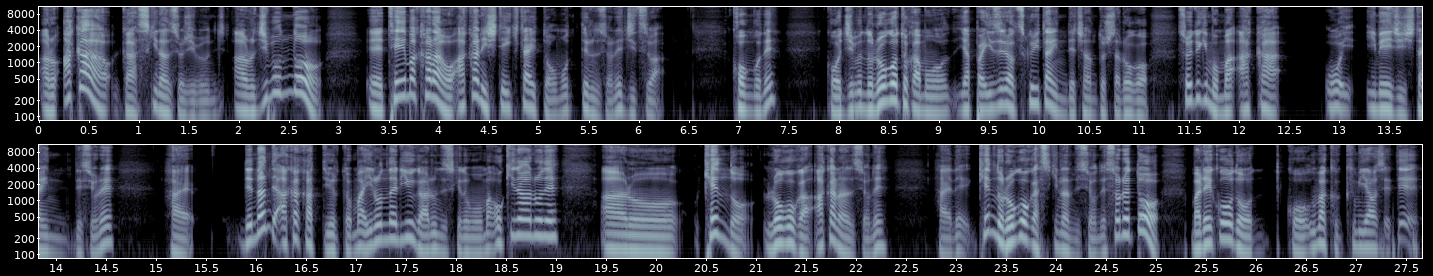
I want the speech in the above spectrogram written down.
あの赤が好きなんですよ、自分。あの自分の、えー、テーマカラーを赤にしていきたいと思ってるんですよね、実は。今後ね。こう自分のロゴとかもやっぱりいずれは作りたいんで、ちゃんとしたロゴ。そういう時もまあ赤をイメージしたいんですよね。はい。で、なんで赤かっていうと、まあ、いろんな理由があるんですけども、まあ、沖縄のね、あのー、県のロゴが赤なんですよね。はい。で、県のロゴが好きなんですよね。それと、まあ、レコードをこううまく組み合わせて、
